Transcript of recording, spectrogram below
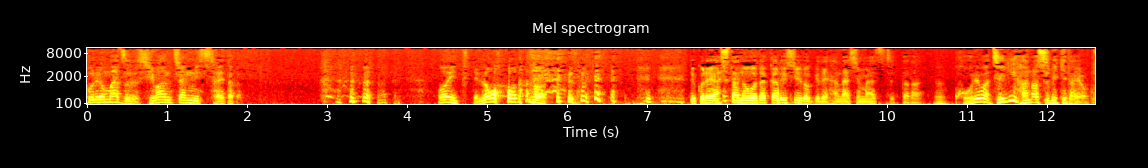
これをまず、シワンちゃんに伝えたかった。おいっつって、朗報だぞ。で、これ明日の小田カル収録で話しますって言ったら、これはぜひ話すべきだよって。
